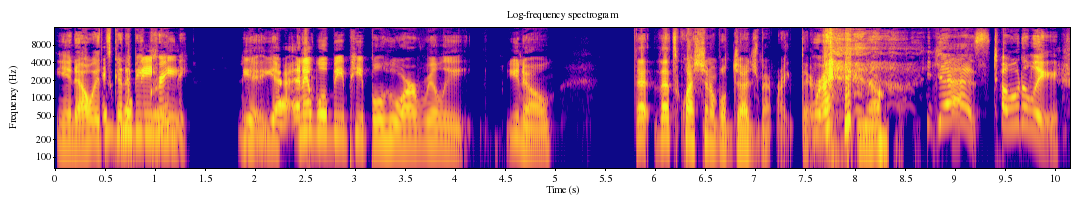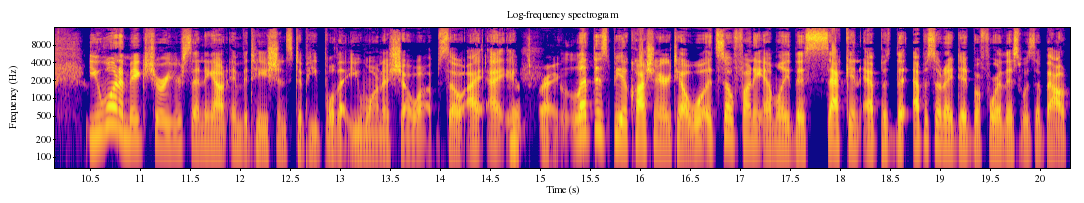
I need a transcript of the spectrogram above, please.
You know, it's It gonna be, be- creepy. Yeah, Mhm. yeah, and it will be people who are really, you know, that that's questionable judgment right there. Right. You know, yes, totally. You want to make sure you're sending out invitations to people that you want to show up. So I, I that's right. let this be a cautionary tale. Well, it's so funny, Emily. This second episode, the episode I did before this was about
